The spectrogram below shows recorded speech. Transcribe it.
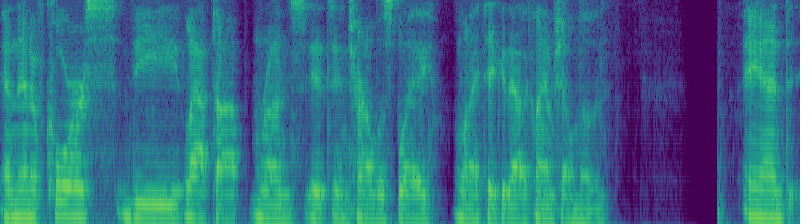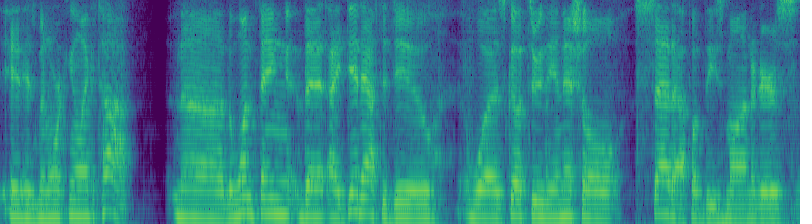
And then, of course, the laptop runs its internal display when I take it out of clamshell mode. And it has been working like a top. Uh, the one thing that I did have to do was go through the initial setup of these monitors.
